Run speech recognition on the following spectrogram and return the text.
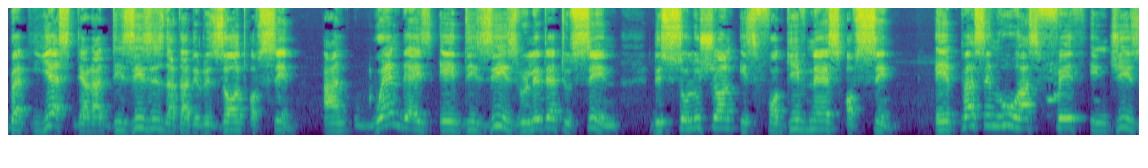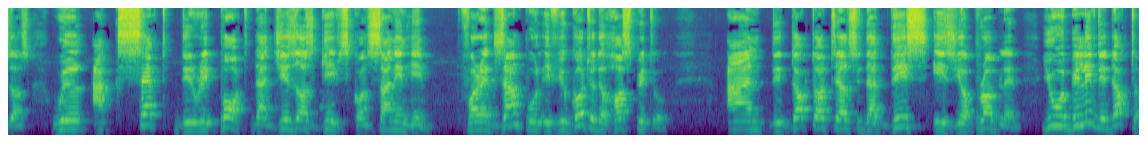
But yes, there are diseases that are the result of sin. And when there is a disease related to sin, the solution is forgiveness of sin. A person who has faith in Jesus will accept the report that Jesus gives concerning him. For example, if you go to the hospital and the doctor tells you that this is your problem, you will believe the doctor.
